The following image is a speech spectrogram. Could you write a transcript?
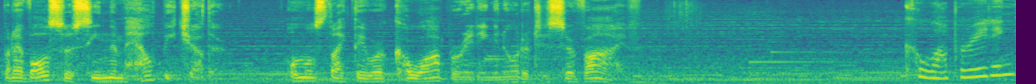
but I've also seen them help each other, almost like they were cooperating in order to survive. Cooperating?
